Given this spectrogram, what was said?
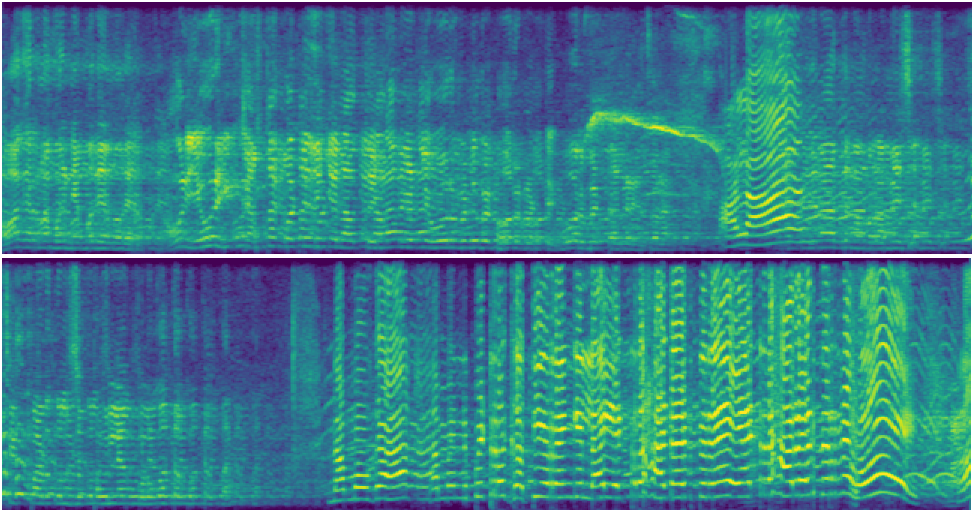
ಅವಾಗ ನಮಗೆ ನೆಮ್ಮದಿ ಅನ್ನೋದೇ ಅವ್ರು ಅವನು ಇವ್ರು ಹಿಂಗೆ ಕಷ್ಟ ಕೊಟ್ಟಿದ್ದಕ್ಕೆ ನಾವು ತಿಂಗಾನ ಗಟ್ಟಲೆ ಊರು ಬಿಟ್ಟು ಬಿಟ್ಟು ಹೊರಗೆ ಹೊಂಟಿವಿ ಊರ್ ಬಿಟ್ಟಲ್ರಿ ಸರ? ಅಲ್ಲ? ಆತು ನಮ್ಮ ರಮೇಶ್ ಚಿಕ್ಕ ಪಡ್ಕಲ್ ಸುಕ್ಕಲ್ ಹುಲ್ಲೆ ಕುಡ್ಕೊತ ಕೂತಿರ್ತಾನೆ. ನಮಗ ನಮ್ಮನ್ನ ಬಿಟ್ರ ಗತಿ ಇರಂಗಿಲ್ಲ. ಎಟ್ರ ಹಾಡಾಡ್ತೀರ? ಎಟ್ರ ಹಾಡಾಡ್ತೀರ? ನೀವು ಹೋಯ್! ಹಾ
